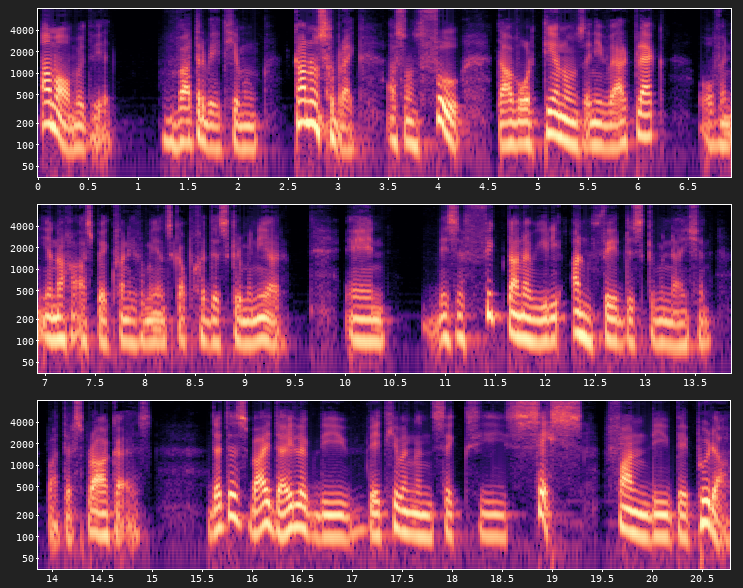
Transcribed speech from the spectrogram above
almal moet weet watter wetgewing kan ons gebruik as ons voel daar word teen ons in die werkplek of in enige aspek van die gemeenskap gediskrimineer. En spesifiek dan nou hierdie unfair discrimination wat ter sprake is. Dit is baie duidelik die wetgewing in seksie 6 van die Bepuda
